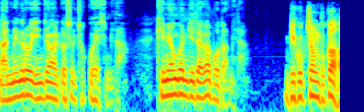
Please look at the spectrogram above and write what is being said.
난민으로 인정할 것을 촉구했습니다. 김영건 기자가 보도합니다. 미국 정부가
